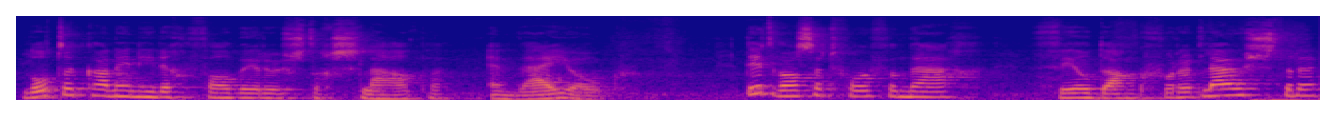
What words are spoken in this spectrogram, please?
Lotte kan in ieder geval weer rustig slapen en wij ook. Dit was het voor vandaag. Veel dank voor het luisteren.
